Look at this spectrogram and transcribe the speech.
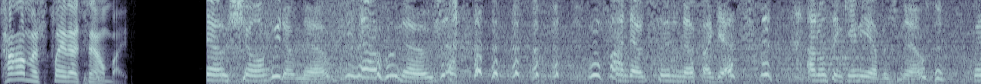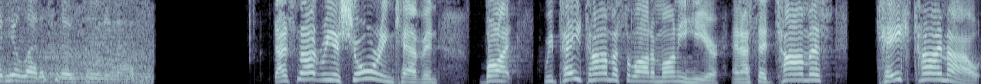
Thomas, play that soundbite. No, Sean, we don't know. You know, who knows? we'll find out soon enough, I guess. I don't think any of us know, but he'll let us know soon enough. That's not reassuring, Kevin, but we pay Thomas a lot of money here. And I said, Thomas, take time out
